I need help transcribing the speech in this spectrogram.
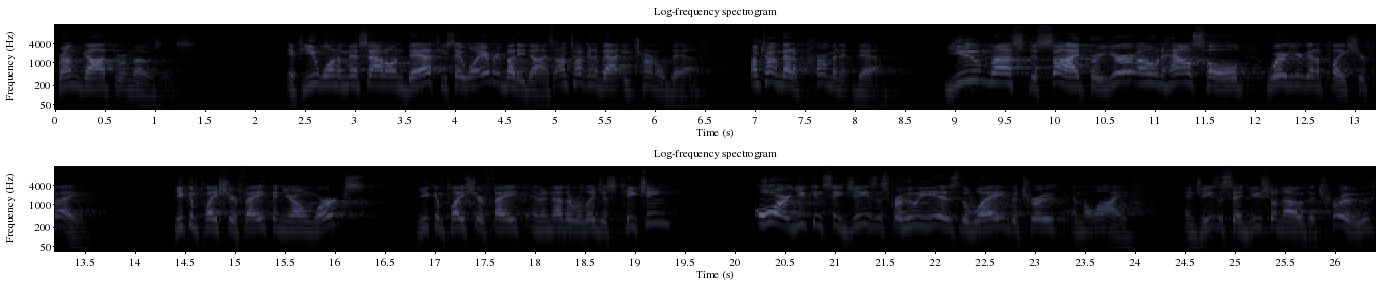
from God through Moses. If you want to miss out on death, you say, well, everybody dies. I'm talking about eternal death, I'm talking about a permanent death. You must decide for your own household where you're going to place your faith. You can place your faith in your own works. You can place your faith in another religious teaching. Or you can see Jesus for who he is the way, the truth, and the life. And Jesus said, You shall know the truth,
